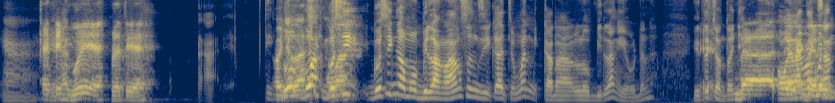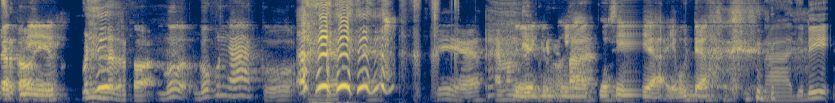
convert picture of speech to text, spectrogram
Ya, Kayak ya tim kan? gue ya berarti ya. Oh, Gue Kak. sih gue sih nggak mau bilang langsung sih kak, cuman karena lo bilang ya udahlah. Itu contohnya udah yang Emang Texans bener kok, bener kok. Gue gue pun ngaku. iya, emang Iya, gitu. jumlah Pak. aku sih ya ya udah. Nah, jadi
